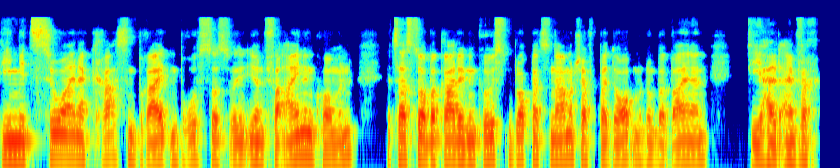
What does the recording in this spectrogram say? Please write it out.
die mit so einer krassen, breiten Brust aus ihren Vereinen kommen. Jetzt hast du aber gerade den größten Block Nationalmannschaft bei Dortmund und bei Bayern, die halt einfach,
